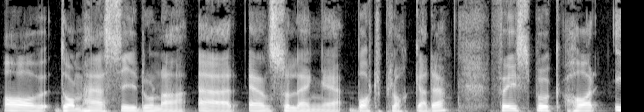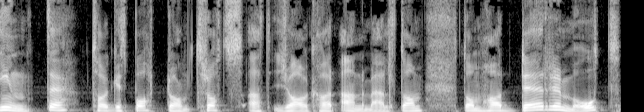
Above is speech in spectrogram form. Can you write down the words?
av de här sidorna är än så länge bortplockade. Facebook har inte tagit bort dem trots att jag har anmält dem. De har däremot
